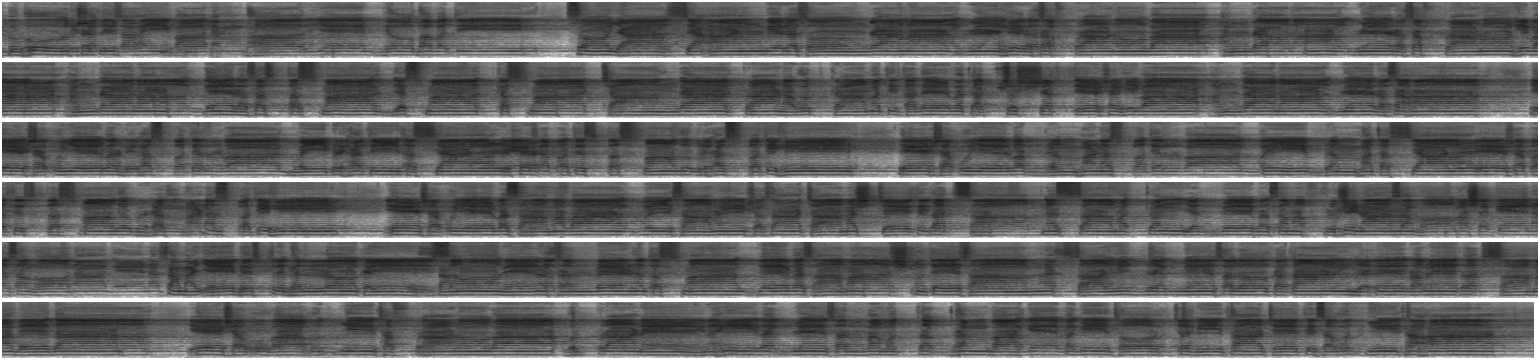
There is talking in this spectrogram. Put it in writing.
बुभूषति स हैवालं भार्येभ्यो भवति सो यास्य प्राणो वा अङ्गानाग्नेरसः प्राणो हि वा कस्माच्चाङ्गात् प्राण उत्क्रामति तदेव चक्षुष्यत्येष हि वा अङ्गानाग्नेरसः एष उयेव बृहस्पतिर्वाग्वै बृहती तस्यायेष पतिस्तस्मादु बृहस्पतिः। एष उयेव ब्रह्मणस्पतिर्वाग्वै ब्रह्म तस्यायेष पतिस्तस्मादु ब्रह्मणस्पतिः एष उयेव सामवाग्वै सामेष सा चामश्चेति तत्सा नः सामत्वम् यद्वेव समः पृषिणा समोमशकेन समो नागेन समयेभिस्त्रिभिर्लोकैः समोनेन सर्वेण तस्माद्वेव सामाश्नुते साम्नः सायुज्यज्ञे सलोकताञ्य एवमेतत्सामवेदा एष उवा उद्गीथः प्राणो वा उत्प्राणेन हीरग्ने सर्वमुत्तब्धम् वागेव गीथोर्च गीथा चेति स उद्गीथः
